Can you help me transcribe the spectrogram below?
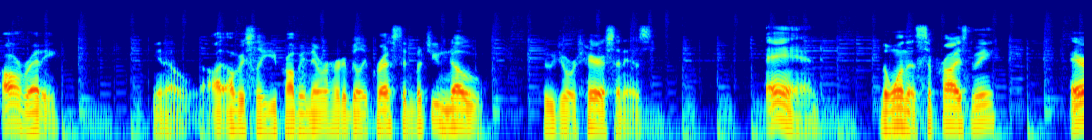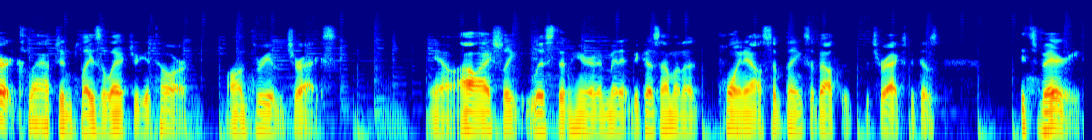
already, you know, obviously you probably never heard of Billy Preston, but you know who George Harrison is. And the one that surprised me, Eric Clapton plays electric guitar on three of the tracks. You know, I'll actually list them here in a minute because I'm going to point out some things about the, the tracks because it's varied.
